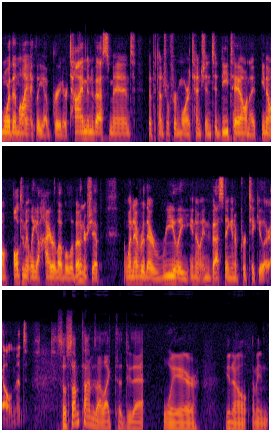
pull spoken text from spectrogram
more than likely a greater time investment, the potential for more attention to detail, and a, you know ultimately a higher level of ownership whenever they're really you know investing in a particular element. So sometimes I like to do that where, you know, I mean,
